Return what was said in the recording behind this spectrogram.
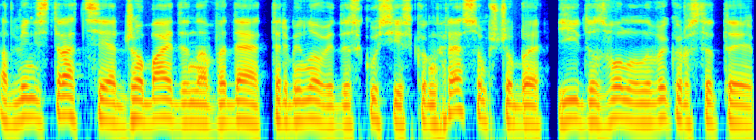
Адміністрація Джо Байдена веде термінові дискусії з Конгресом, щоб їй дозволили використати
